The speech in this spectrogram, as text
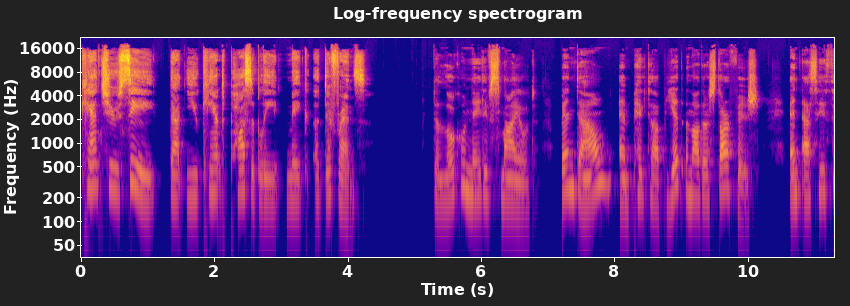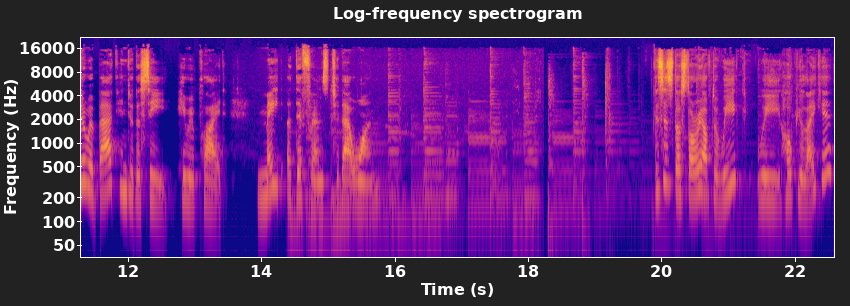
Can't you see that you can't possibly make a difference? The local native smiled, bent down, and picked up yet another starfish. And as he threw it back into the sea, he replied, Made a difference to that one. This is the story of the week. We hope you like it.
